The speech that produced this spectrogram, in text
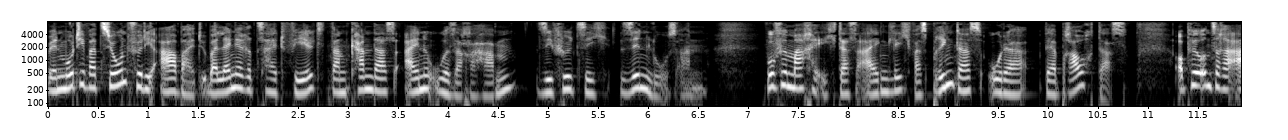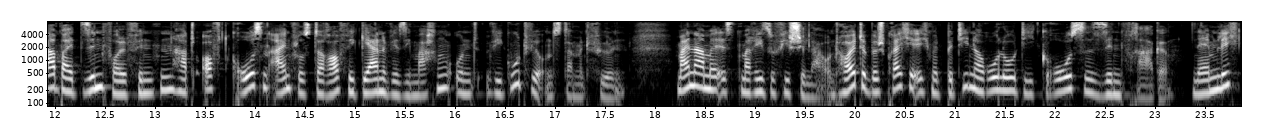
Wenn Motivation für die Arbeit über längere Zeit fehlt, dann kann das eine Ursache haben. Sie fühlt sich sinnlos an. Wofür mache ich das eigentlich? Was bringt das? Oder wer braucht das? Ob wir unsere Arbeit sinnvoll finden, hat oft großen Einfluss darauf, wie gerne wir sie machen und wie gut wir uns damit fühlen. Mein Name ist Marie-Sophie Schiller und heute bespreche ich mit Bettina Rolo die große Sinnfrage. Nämlich,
